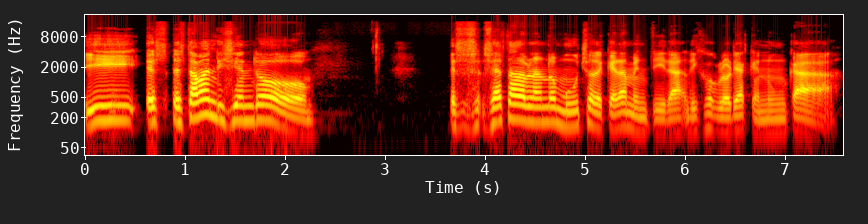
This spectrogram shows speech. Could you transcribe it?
Y estaban diciendo, se ha estado hablando mucho de que era mentira, dijo Gloria que nunca,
